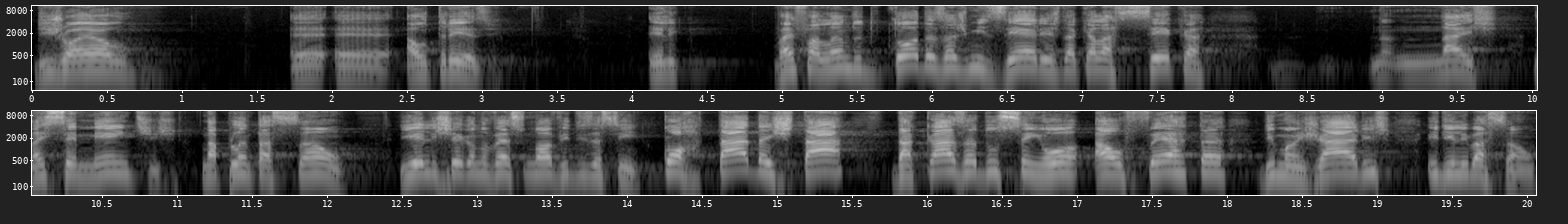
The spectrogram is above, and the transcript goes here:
de Joel é, é, ao 13. Ele vai falando de todas as misérias daquela seca nas, nas sementes, na plantação. E ele chega no verso 9 e diz assim: Cortada está da casa do Senhor a oferta de manjares e de libação.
